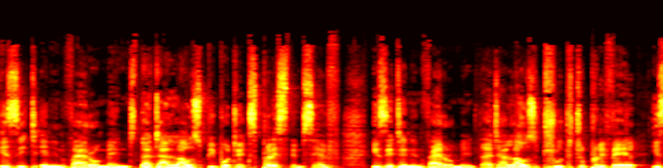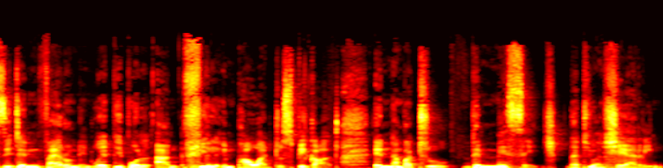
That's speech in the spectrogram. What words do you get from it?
Is it an environment that allows people to express themselves? Is it an environment that allows truth to prevail? Is it an environment where people um, feel empowered to speak out? And number two, the message that you are sharing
